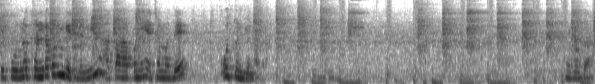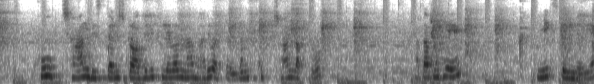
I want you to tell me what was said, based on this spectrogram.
ते पूर्ण थंड करून घेतलं मी. आता आपण हे याच्यामध्ये ओतून घेणार हे बघा खूप छान दिसतं आणि स्ट्रॉबेरी फ्लेवर ना भारी वाटतं. एकदम खूप छान लागतो. आता आपण हे मिक्स करून घेऊया.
